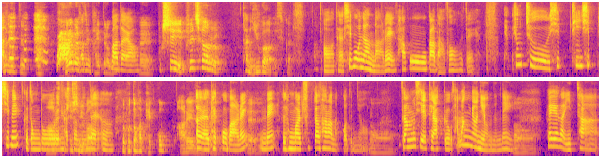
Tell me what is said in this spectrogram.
사진들 막 별의별 사진 다 있더라고요. 맞아요 네. 혹시 휠체어를 탄 이유가 있을까요? 어, 제가 15년 말에 사고가 나서 이제 흉추 10, T 10, 11 그 정도를 아, 다쳤는데, 응. 보통 한 배꼽 아래. 네, 배꼽 아래. 네. 근데 정말 죽다 살아났거든요. 어, 그 당시에 대학교 3학년이었는데 어, 회계사 2차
